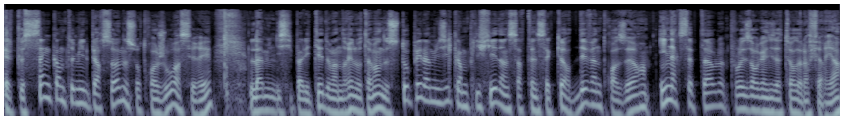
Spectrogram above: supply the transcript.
quelques 50 000 personnes sur trois jours à Serré. La municipalité demanderait notamment de stopper la musique amplifiée dans certains secteurs dès 23 heures. Inacceptable pour les organisateurs de la feria.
